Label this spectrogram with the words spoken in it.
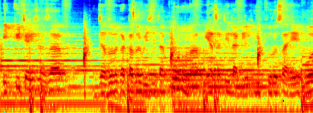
एक्केचाळीस हजार जनरल गटाचा विजेता कोण होणार यासाठी लागलेली ही चुरस आहे व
